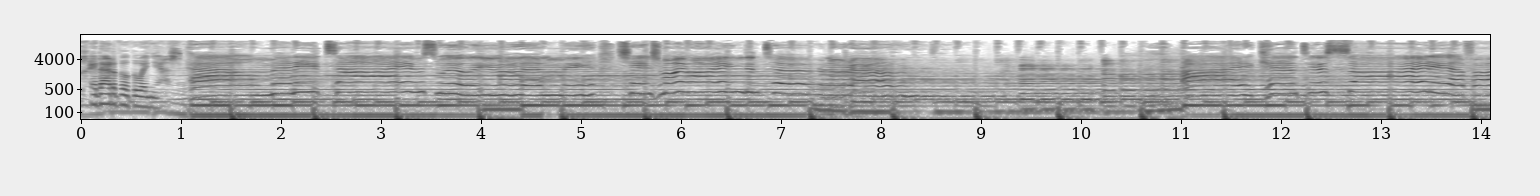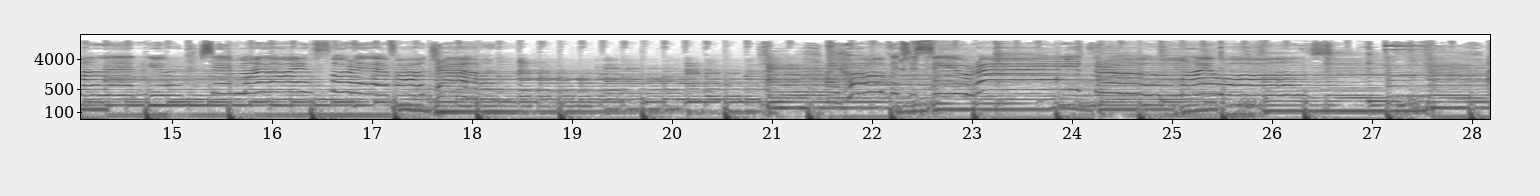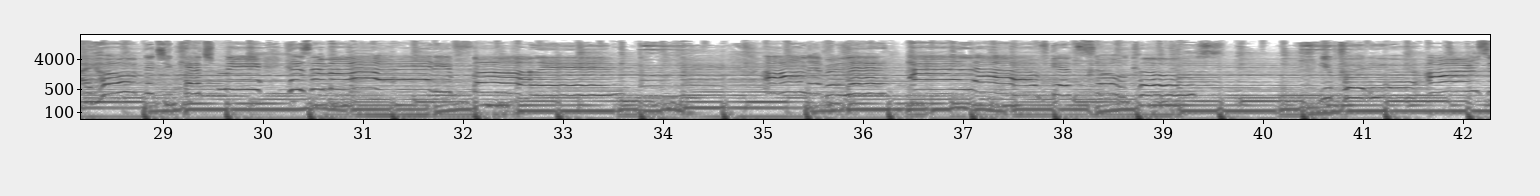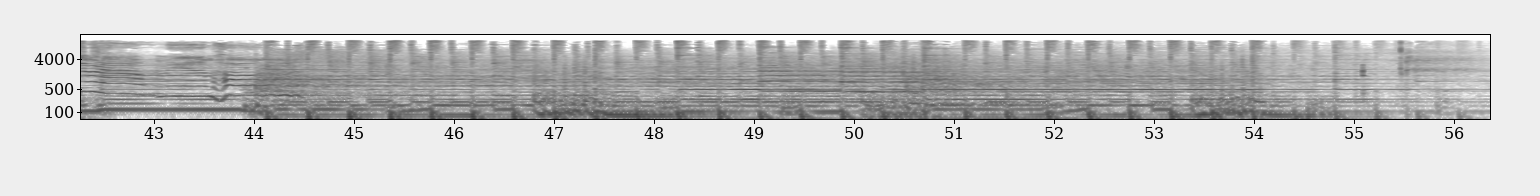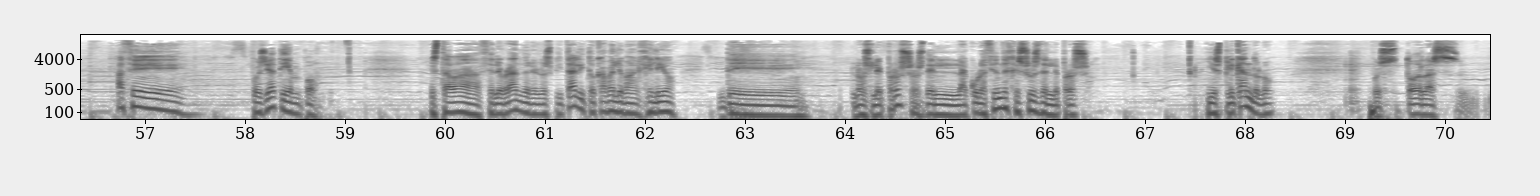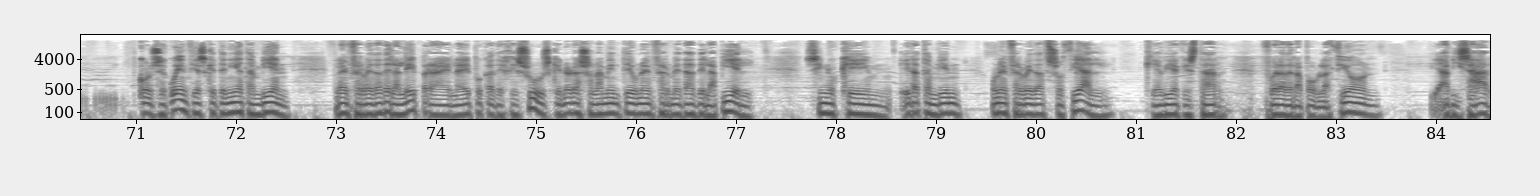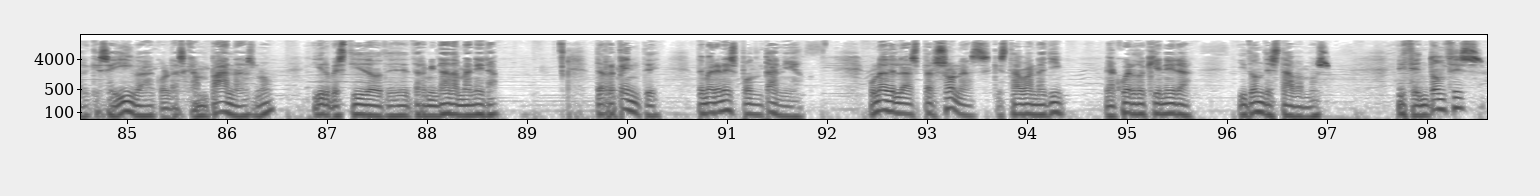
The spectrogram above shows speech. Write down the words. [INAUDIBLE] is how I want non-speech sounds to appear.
Gerardo Dueñas. Hace pues ya tiempo estaba celebrando en el hospital y tocaba el Evangelio de los leprosos, de la curación de Jesús del leproso. Y explicándolo, pues todas las consecuencias que tenía también la enfermedad de la lepra en la época de Jesús, que no era solamente una enfermedad de la piel, sino que era también una enfermedad social, que había que estar fuera de la población y avisar que se iba con las campanas, ¿no? Ir vestido de determinada manera. De repente, de manera espontánea, una de las personas que estaban allí, me acuerdo quién era y dónde estábamos, dice entonces,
